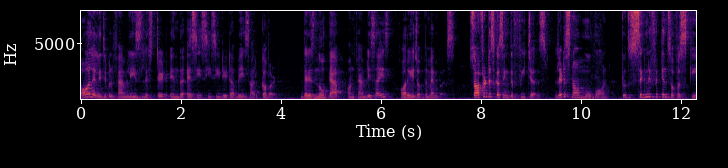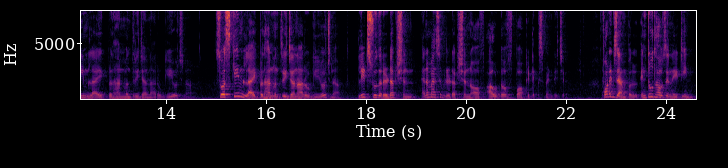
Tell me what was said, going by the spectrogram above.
all eligible families listed in the SECC database are covered. There is no cap on family size or age of the members. So after discussing the features, let us now move on to the significance of a scheme like Pradhan Mantri Jan Arogya Yojana. So a scheme like Pradhan Mantri Jan Arogya Yojana leads to the reduction and a massive reduction of out-of-pocket expenditure. For example, in 2018,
